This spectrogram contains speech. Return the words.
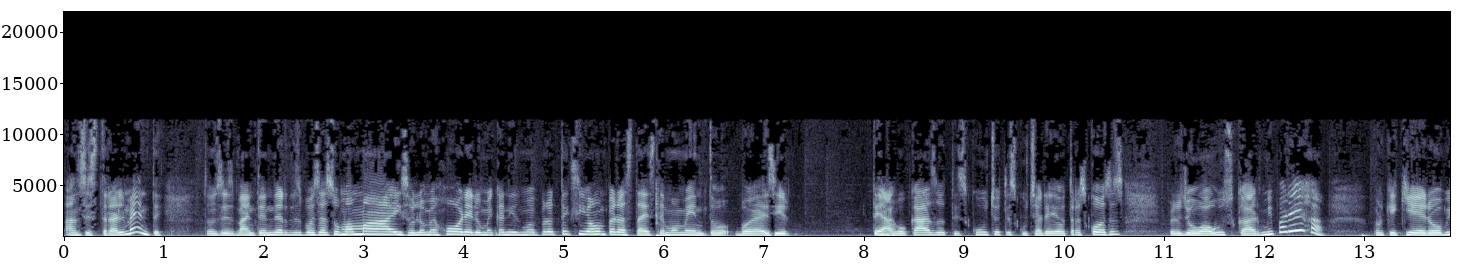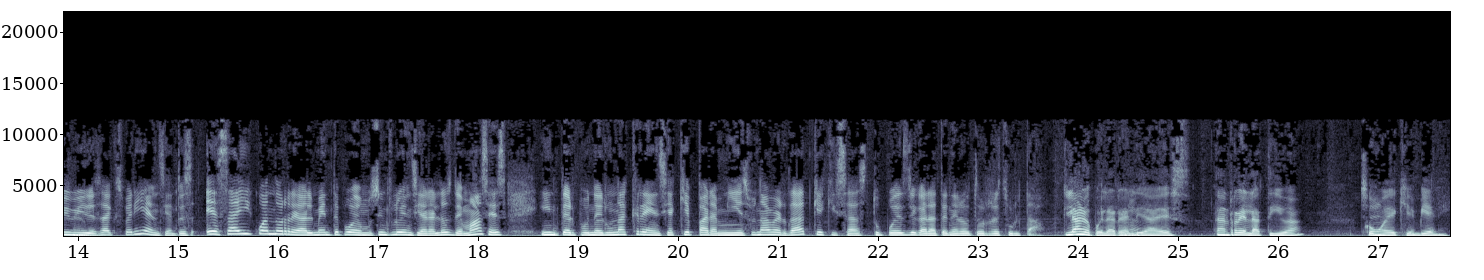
ancestralmente. Entonces va a entender después a su mamá, hizo lo mejor, era un mecanismo de protección, pero hasta este momento voy a decir, te No. hago caso, te escucho, te escucharé de otras cosas, pero yo voy a buscar mi pareja porque quiero vivir esa experiencia. Entonces es ahí cuando realmente podemos influenciar a los demás, es interponer una creencia que para mí es una verdad que quizás tú puedes llegar a tener otro resultado. Claro, pues la realidad es tan relativa como de quién viene,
